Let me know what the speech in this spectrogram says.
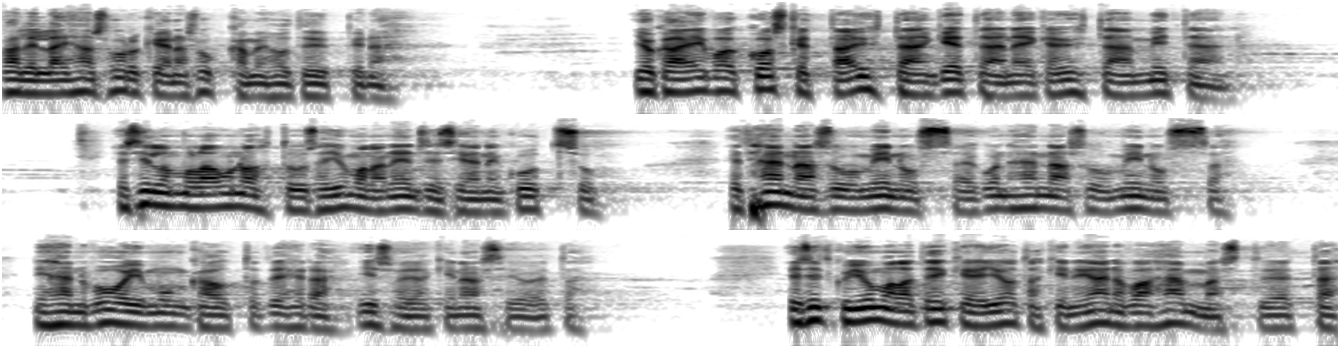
välillä ihan surkeana sukkamehutyyppinä, joka ei voi koskettaa yhtään ketään eikä yhtään mitään. Ja silloin mulla unohtuu se Jumalan ensisijainen kutsu, että hän asuu minussa ja kun hän asuu minussa, niin hän voi mun kautta tehdä isojakin asioita. Ja sitten kun Jumala tekee jotakin, niin aina vaan hämmästyy, että,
